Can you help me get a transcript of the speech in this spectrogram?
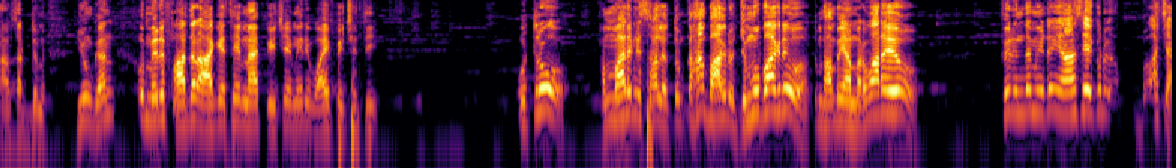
हाँ सर्दी में। यूँ गन? और मेरे फादर आगे थे, मैं पीछे, मेरी वाइफ पीछे थी। उतरो, हम मारेंगे साले, तुम कहाँ भाग रहे हो? जम्मू भाग रहे हो? तुम हमें यहाँ मरवा रहे हो? फिर इन द मीटर यहाँ से एक और अच्छा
